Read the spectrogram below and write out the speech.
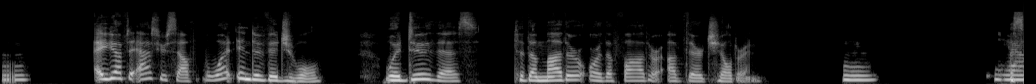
mm-hmm. you have to ask yourself what individual would do this to the mother or the father of their children? Mm-hmm. Yeah.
